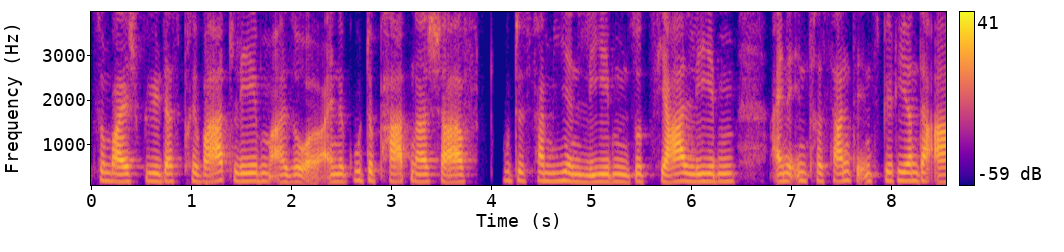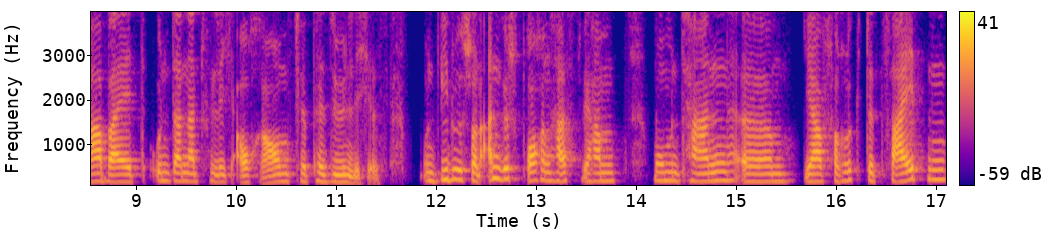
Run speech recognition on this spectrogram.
zum Beispiel das Privatleben, also eine gute Partnerschaft, gutes Familienleben, Sozialleben, eine interessante, inspirierende Arbeit und dann natürlich auch Raum für Persönliches. Und wie du es schon angesprochen hast, wir haben momentan ähm, ja verrückte Zeiten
